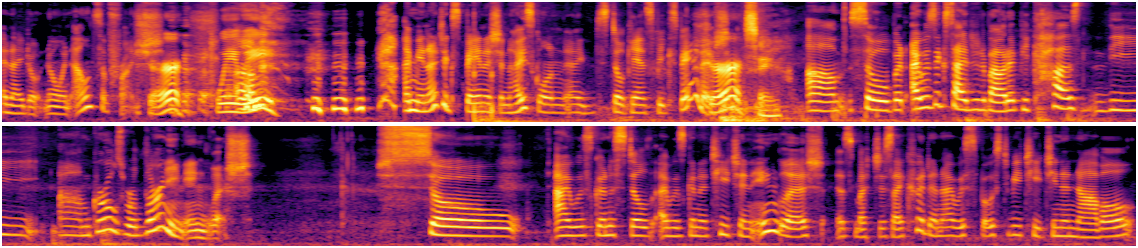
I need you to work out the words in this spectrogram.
and I don't know an ounce of French. sure, oui, oui, I mean, I took Spanish in high school, and I still can't speak Spanish. sure. Same. Um, so, but I was excited about it because the um, girls were learning English. So I was gonna still I was gonna teach in English as much as I could, and I was supposed to be teaching a novel,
